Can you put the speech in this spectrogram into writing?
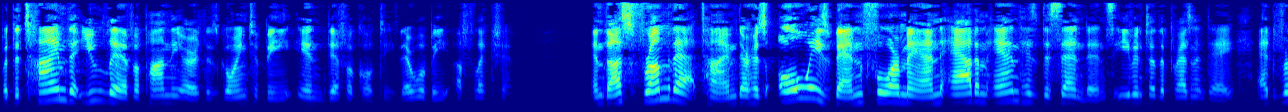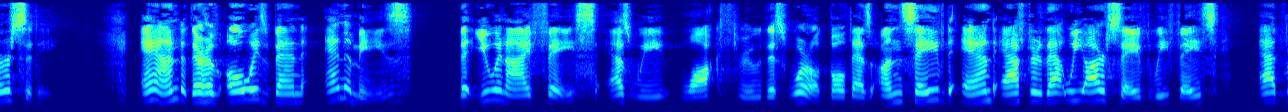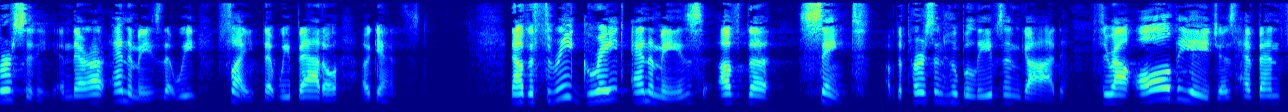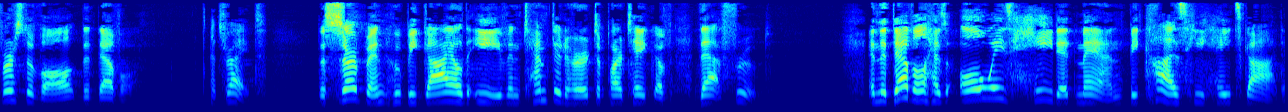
but the time that you live upon the earth is going to be in difficulty. There will be affliction. And thus, from that time, there has always been for man, Adam and his descendants, even to the present day, adversity. And there have always been enemies that you and I face as we walk through this world. Both as unsaved and after that we are saved, we face adversity. And there are enemies that we fight, that we battle against. Now, the three great enemies of the saint, of the person who believes in God throughout all the ages have been, first of all, the devil. That's right. The serpent who beguiled Eve and tempted her to partake of that fruit. And the devil has always hated man because he hates God.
